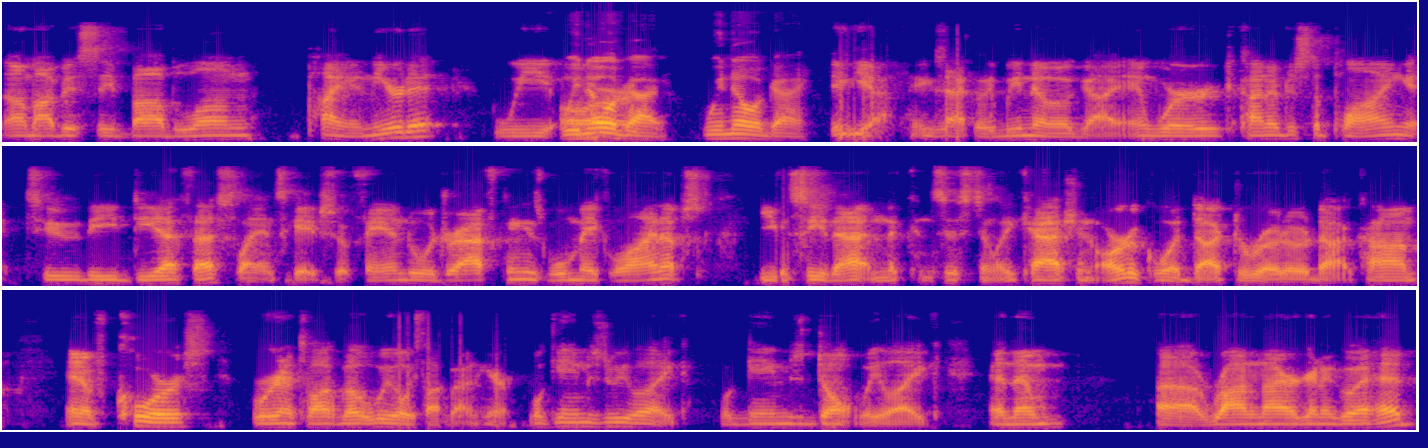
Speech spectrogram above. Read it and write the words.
Um, obviously, Bob Lung pioneered it. We we are, know a guy. We know a guy. Yeah, exactly. We know a guy, and we're kind of just applying it to the DFS landscape. So FanDuel, DraftKings will make lineups. You can see that in the consistently cashing article at drroto.com. And of course, we're going to talk about what we always talk about here. What games do we like? What games don't we like? And then uh, Ron and I are going to go ahead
